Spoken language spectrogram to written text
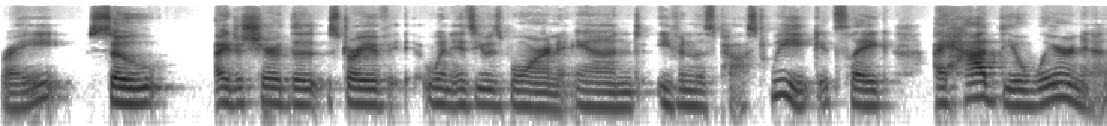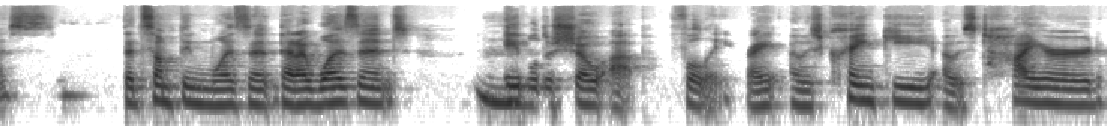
right? So I just shared the story of when Izzy was born, and even this past week, it's like I had the awareness that something wasn't, that I wasn't mm-hmm. able to show up fully, right? I was cranky, I was tired.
